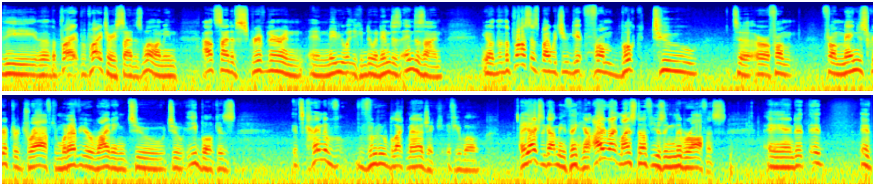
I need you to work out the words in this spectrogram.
the the, the pri- proprietary side as well. I mean, outside of Scrivener and and maybe what you can do in InDesign, you know, the, the process by which you get from book to to or from from manuscript or draft and whatever you're writing to to ebook is it's kind of voodoo black magic, if you will. It actually got me thinking. I write my stuff using LibreOffice, and it it it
